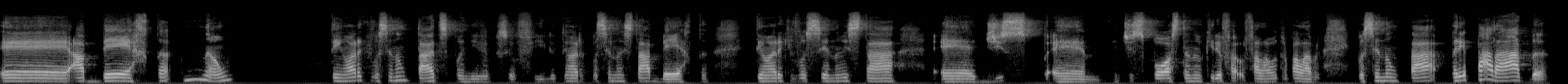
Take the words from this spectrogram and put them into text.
é, aberta. Não. Tem hora que você não está disponível para o seu filho, tem hora que você não está aberta, tem hora que você não está é, dis, é, disposta, não queria falar outra palavra, você não está preparada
